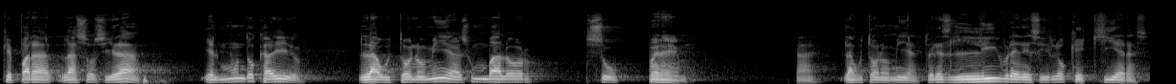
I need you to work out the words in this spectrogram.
Que para la sociedad y el mundo caído, la autonomía es un valor supremo. La autonomía, tú eres libre de decir lo que quieras.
